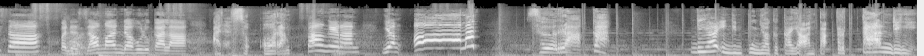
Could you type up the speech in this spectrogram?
Alkisah, pada zaman dahulu kala ada seorang pangeran yang amat serakah. Dia ingin punya kekayaan tak tertandingi.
